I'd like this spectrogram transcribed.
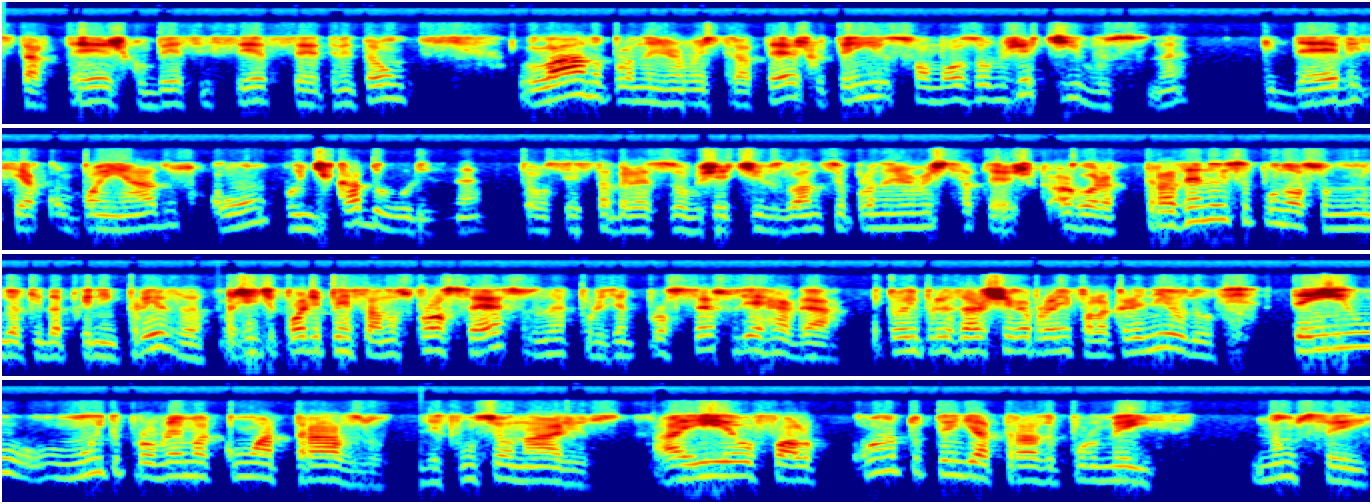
estratégico, BSC, etc. Então, lá no planejamento estratégico tem os famosos objetivos, né? que devem ser acompanhados com indicadores, né? Então você estabelece os objetivos lá no seu planejamento estratégico. Agora, trazendo isso para o nosso mundo aqui da pequena empresa, a gente pode pensar nos processos, né? Por exemplo, processo de RH. Então o empresário chega para mim e fala, Crenildo, tenho muito problema com atraso de funcionários. Aí eu falo, quanto tem de atraso por mês? Não sei.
